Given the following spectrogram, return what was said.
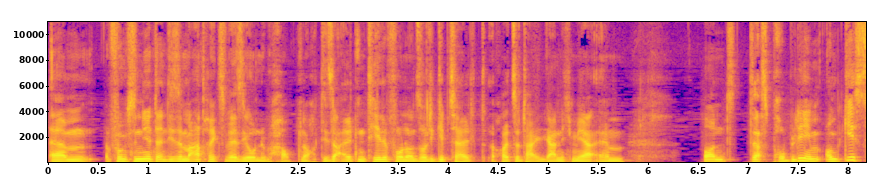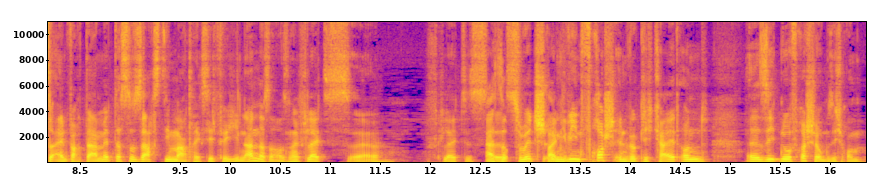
ähm, funktioniert dann diese Matrix-Version überhaupt noch? Diese alten Telefone und so, die gibt's halt heutzutage gar nicht mehr. Ähm, und das Problem umgehst du einfach damit, dass du sagst, die Matrix sieht für jeden anders aus. Ne? Vielleicht ist, äh, vielleicht ist äh, also, äh, Switch irgendwie ein Frosch in Wirklichkeit und äh, sieht nur Frösche um sich rum.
